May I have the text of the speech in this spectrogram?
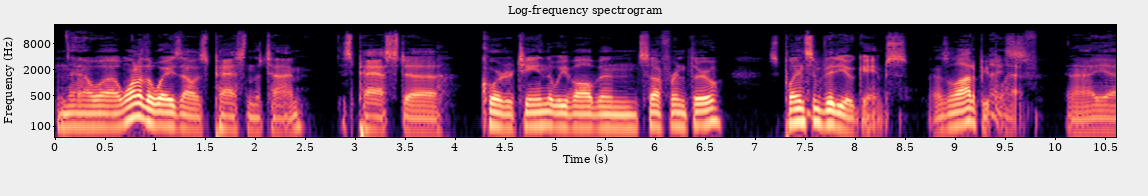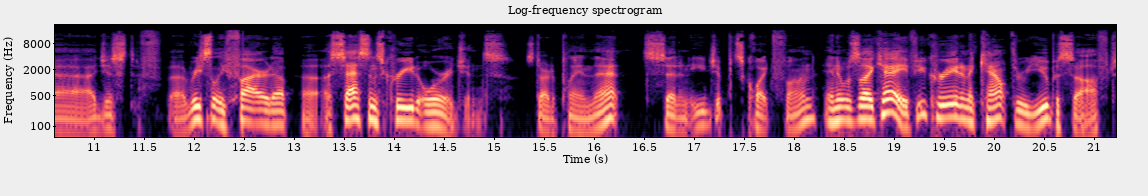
Now, uh, one of the ways I was passing the time this past uh, quarter teen that we've all been suffering through is playing some video games, as a lot of people Nice. have. And I, uh, I just uh, recently fired up uh, Assassin's Creed Origins. Started playing that. It's set in Egypt. It's quite fun. And it was like, hey, if you create an account through Ubisoft,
